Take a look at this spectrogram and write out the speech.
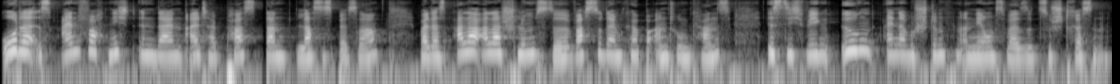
oder es einfach nicht in deinen Alltag passt, dann lass es besser. Weil das Aller, Allerschlimmste, was du deinem Körper antun kannst, ist dich wegen irgendeiner bestimmten Ernährungsweise zu stressen.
